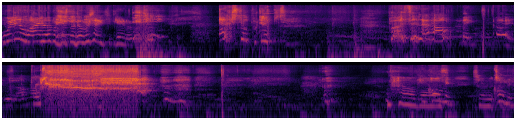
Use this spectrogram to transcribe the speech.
we didn't line up against the six gator. Extra protection. Personal helping. Oh, guys. Coleman, So, Coleman.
